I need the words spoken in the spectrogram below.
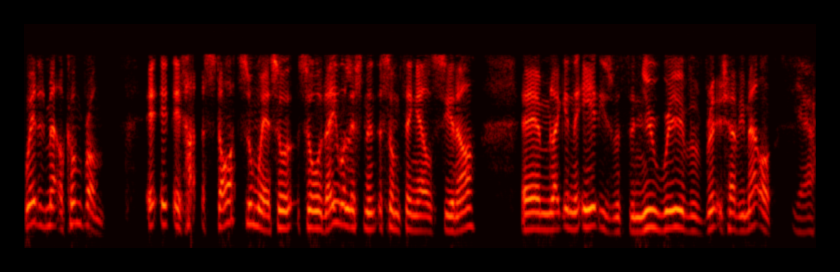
where did metal come from? it, it, it had to start somewhere. So so they were listening to something else, you know, um, like in the eighties with the new wave of British heavy metal. Yeah.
